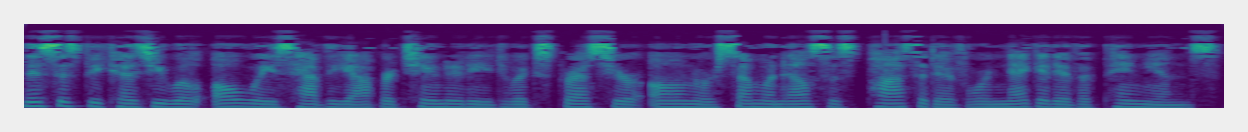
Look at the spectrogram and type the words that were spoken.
This is because you will always have the opportunity to express your own or someone else's positive or negative opinions.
